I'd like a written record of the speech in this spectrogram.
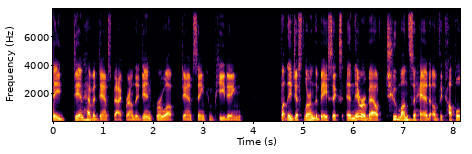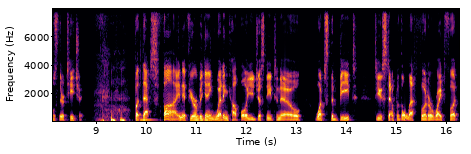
They didn't have a dance background, they didn't grow up dancing, competing, but they just learned the basics. And they're about two months ahead of the couples they're teaching. but that's fine. If you're a beginning wedding couple, you just need to know what's the beat do you step with the left foot or right foot?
